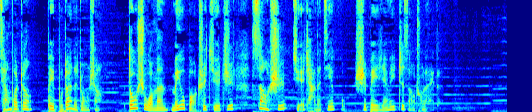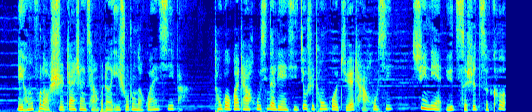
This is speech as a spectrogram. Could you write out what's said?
强迫症被不断的重伤。都是我们没有保持觉知、丧失觉察的结果，是被人为制造出来的。李洪福老师《战胜强迫症》一书中的关系法，通过观察呼吸的练习，就是通过觉察呼吸，训练与此时此刻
